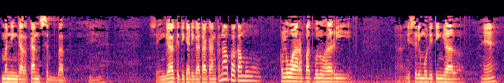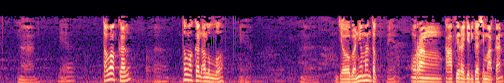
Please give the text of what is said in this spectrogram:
meninggalkan sebab. Ya. sehingga ketika dikatakan kenapa kamu keluar 40 hari eh, istrimu ditinggal? Ya. Nah ya, tawakal eh, tawakal Allah Jawabannya mantap. Ya. Orang kafir aja dikasih makan,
